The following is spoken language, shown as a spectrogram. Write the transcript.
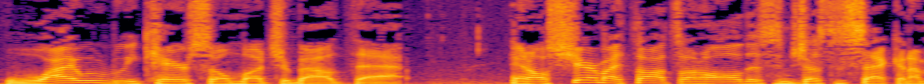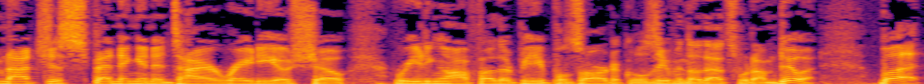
Why would we care so much about that? And I'll share my thoughts on all this in just a second. I'm not just spending an entire radio show reading off other people's articles, even though that's what I'm doing. But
